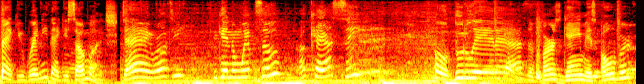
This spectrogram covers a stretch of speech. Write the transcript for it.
Thank you, Brittany. Thank you so much. Dang, Royalty. You getting them whipped too? Okay, I see. Oh, doodle head ass. The first game is over.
